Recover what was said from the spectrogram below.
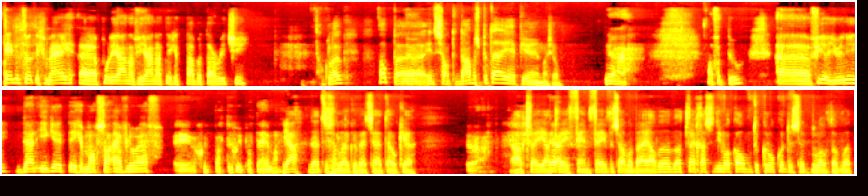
21 mei, eh Poliana Viana tegen Tabata Ricci. ook leuk. Hop, eh, Ja. interessante damespartij heb je, Marcel. Ja, af en toe. Eh 4 juni, Dan Ige tegen Marcel Evloev. Een goed partij, goede partij, man. Ja, dat is een leuke wedstrijd ook, ja. Ja. Ja, twee, ja, Ja. twee fan favorites allebei. Alle wel twee gasten die wel komen te knokken, dus dat belooft ook wat.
